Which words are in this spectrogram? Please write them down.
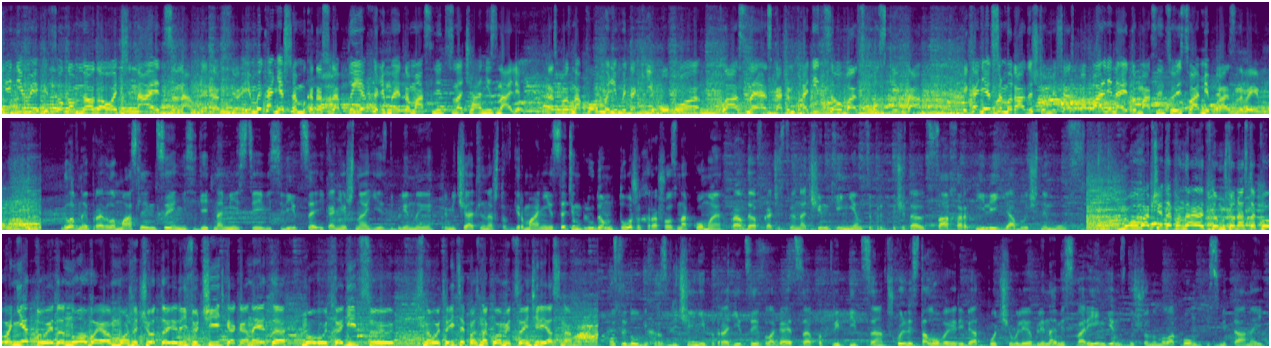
едим их сколько много, очень нравится нам это все. И мы, конечно, мы когда сюда приехали, мы эту масленицу сначала не знали. Нас познакомили, мы такие, ого, классная, скажем, традиция у вас русских, да. И, конечно, мы рады, что мы сейчас попали на эту масленицу и с вами празднуем. Главное правило масленицы – не сидеть на месте, веселиться и, конечно, есть блины. Примечательно, что в Германии с этим блюдом тоже хорошо знакомы. Правда, в качестве начинки немцы предпочитают сахар или яблочный мусс. Ну, вообще-то понравилось, потому что у нас такого нету. Это новое, можно что-то изучить, как она это, новую традицию, с новой традицией познакомиться. Интересно. После долгих развлечений по традиции полагается подкрепиться. В школьной столовой ребят почивали блинами с вареньем, сгущенным молоком и сметаной.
